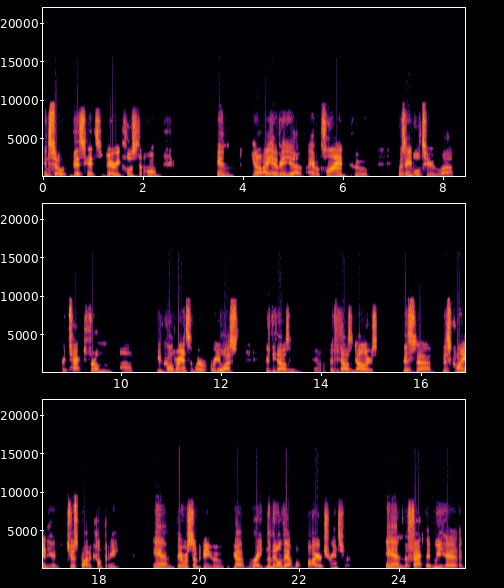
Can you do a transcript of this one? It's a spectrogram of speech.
And so this hits very close to home. And, you know, I have a uh, I have a client who was able to uh, protect from uh, you called ransomware where you lost fifty thousand you know fifty thousand dollars. This uh, this client had just bought a company, and there was somebody who got right in the middle of that wire transfer, and the fact that we had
